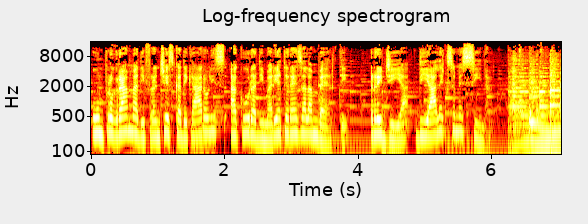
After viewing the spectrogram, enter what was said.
un programma di Francesca De Carolis a cura di Maria Teresa Lamberti, regia di Alex Messina.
